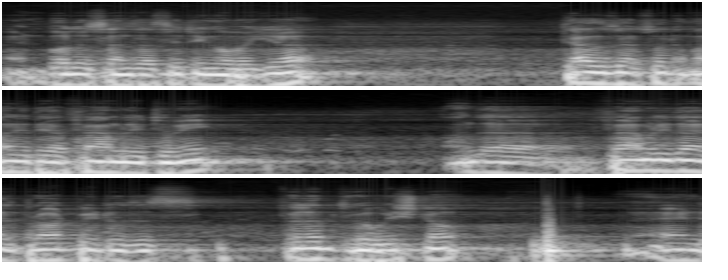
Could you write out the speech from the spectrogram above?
and both the sons are sitting over here. Thiyagu sir சொன்ன மாதிரி they are family to me. அந்த ஃபேமிலி தான் has brought me to this film through Vishnu and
